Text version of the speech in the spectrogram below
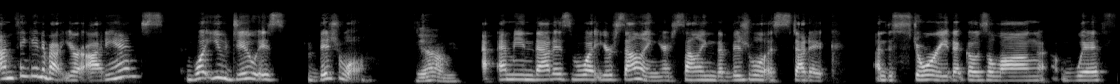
I'm thinking about your audience. What you do is visual. Yeah. I mean, that is what you're selling. You're selling the visual aesthetic and the story that goes along with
